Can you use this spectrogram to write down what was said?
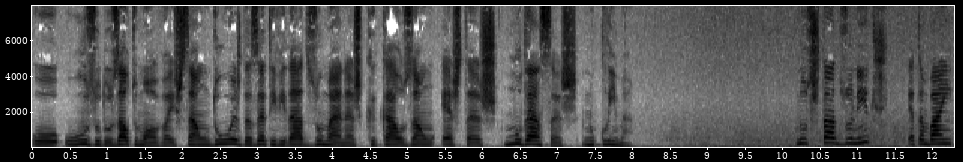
ou o uso dos automóveis são duas das atividades humanas que causam estas mudanças no clima. Nos Estados Unidos é também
